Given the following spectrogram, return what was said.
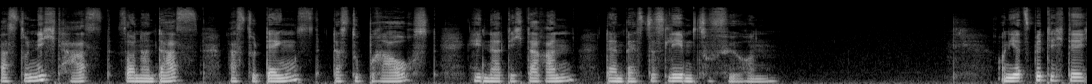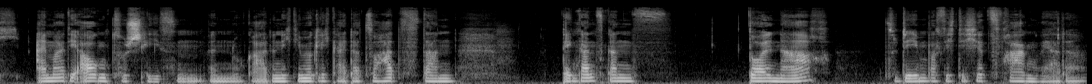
was du nicht hast, sondern das, was du denkst, das du brauchst, hindert dich daran, dein bestes Leben zu führen. Und jetzt bitte ich dich, einmal die Augen zu schließen. Wenn du gerade nicht die Möglichkeit dazu hast, dann denk ganz, ganz doll nach zu dem, was ich dich jetzt fragen werde.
